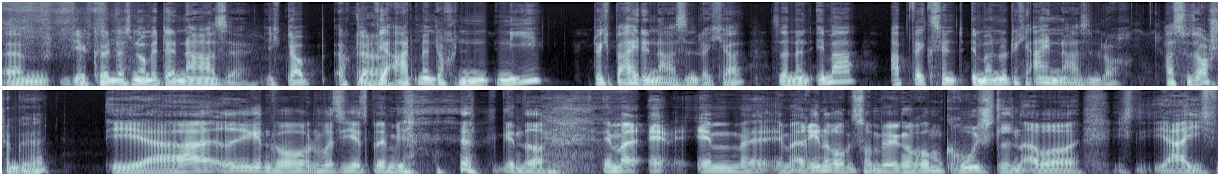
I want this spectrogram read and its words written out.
Ähm, wir können das nur mit der Nase. Ich glaube, ich glaub, ja. wir atmen doch nie durch beide Nasenlöcher, sondern immer abwechselnd, immer nur durch ein Nasenloch. Hast du es auch schon gehört? Ja, irgendwo muss ich jetzt bei mir genau, im, äh, im, im Erinnerungsvermögen rumkruscheln, aber ich, ja, ich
